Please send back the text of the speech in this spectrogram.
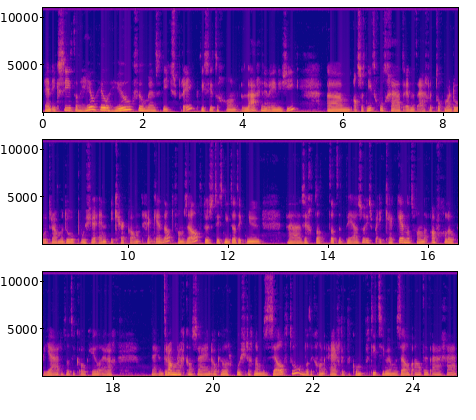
En ik zie het dan heel, heel, heel veel mensen die ik spreek, die zitten gewoon laag in hun energie. Um, als het niet goed gaat en het eigenlijk toch maar doordrammen, doorpushen. En ik herken, herken dat van mezelf. Dus het is niet dat ik nu uh, zeg dat, dat het bij jou zo is. Maar ik herken dat van de afgelopen jaren. Dat ik ook heel erg nou drammerig kan zijn. Ook heel erg pusherig naar mezelf toe. Omdat ik gewoon eigenlijk de competitie met mezelf altijd aanga.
